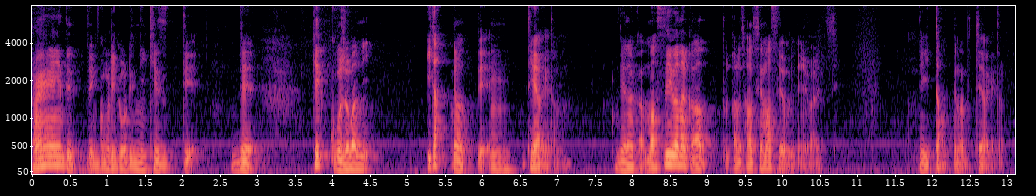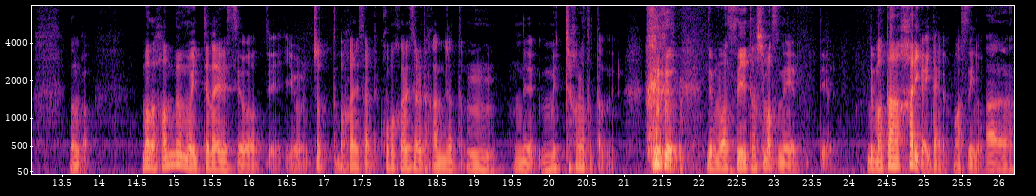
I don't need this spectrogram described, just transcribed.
ーって言ってゴリゴリに削って。で結構序盤に「痛っ!」ってなって、ん。手挙げたの。でなんか麻酔はなんかあったからさせますよみたいに言われて。てで痛っってなって手挙げたらなんかまだ半分もいってないですよっていうちょっとバカにされて小バカにされた感じだったの。うん。でめっちゃ腹立ったのね。で麻酔足しますねって。でまた針が痛いの麻酔の。あ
